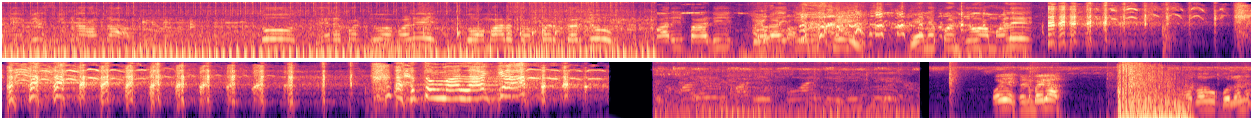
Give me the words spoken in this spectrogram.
અને બે શીંગડા હતા તો જેને પણ જોવા મળે તો અમારો સંપર્ક કરજો મારી પાડી ચોરાઈ ગયેલી છે. જેને પણ જોવા મળે. ઓય ચણભાઈલા. હા બાબુ બોલો ને.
